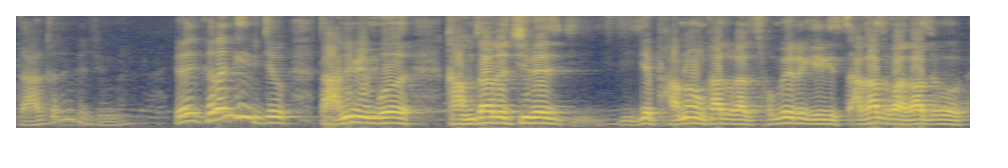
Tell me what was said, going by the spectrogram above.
다 그런 거지 뭐. 그래 그런 게 이제 다니면 뭐 감자를 집에 이제 반원 가져가서 소매를 여기 싸가지고 가가지고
